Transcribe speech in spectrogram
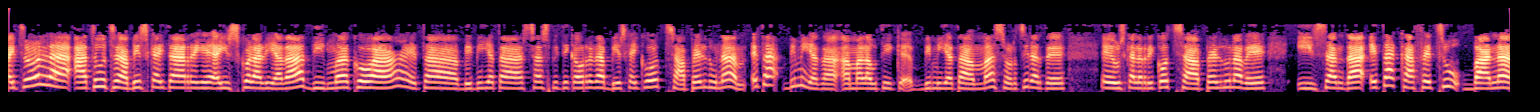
Aitzol, atutza bizkaitar aizkolaria da, dimakoa eta 2006-tik aurrera bizkaiko txapelduna. Eta 2008-tik 2008 arte Euskal Herriko txapelduna be izan da, eta kafetzu bana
